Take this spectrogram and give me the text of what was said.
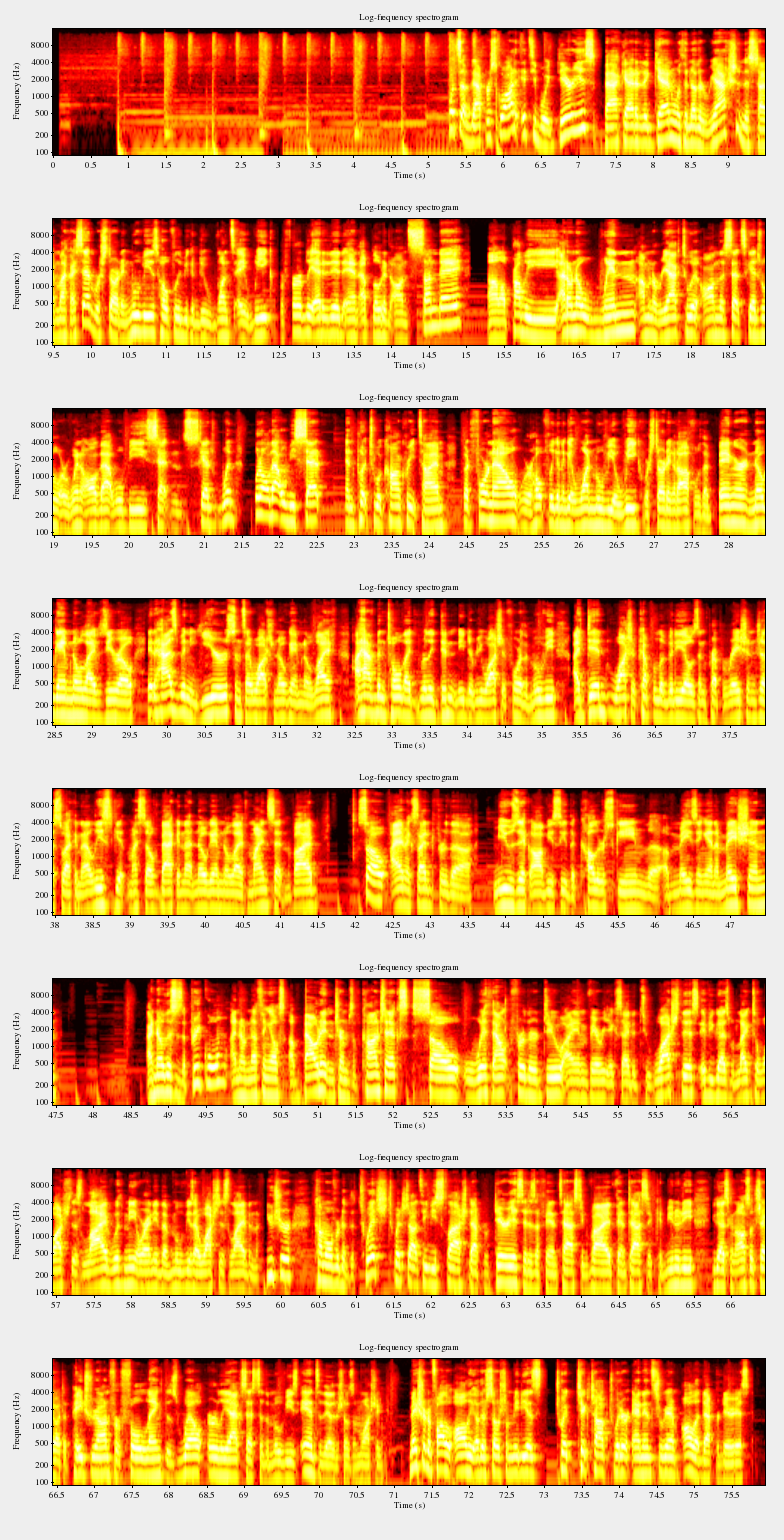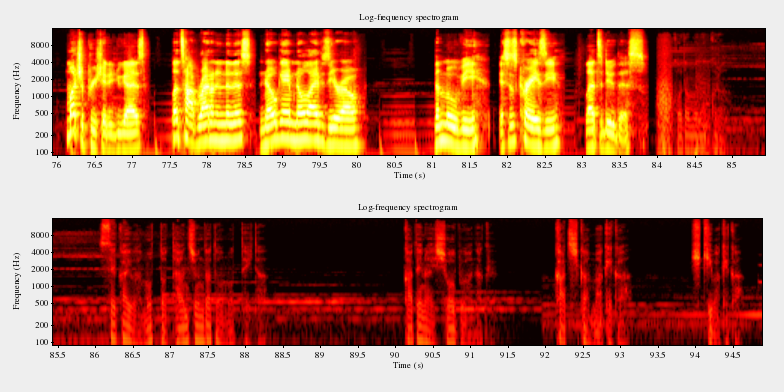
What's up, Dapper Squad? It's your boy Darius, back at it again with another reaction. This time, like I said, we're starting movies. Hopefully, we can do once a week, preferably edited and uploaded on Sunday. Um, I'll probably, I don't know when I'm going to react to it on the set schedule or when all that will be set and schedule, when, when all that will be set and put to a concrete time. But for now, we're hopefully going to get one movie a week. We're starting it off with a banger, No Game, No Life Zero. It has been years since I watched No Game, No Life. I have been told I really didn't need to rewatch it for the movie. I did watch a couple of videos in preparation just so I can at least get myself back in that No Game, No Life mindset and vibe. So I am excited for the music, obviously, the color scheme, the amazing animation. I know this is a prequel. I know nothing else about it in terms of context. So without further ado, I am very excited to watch this. If you guys would like to watch this live with me or any of the movies I watch this live in the future, come over to the Twitch, twitch.tv slash dapperdarius. It is a fantastic vibe, fantastic community. You guys can also check out the Patreon for full length as well, early access to the movies and to the other shows I'm watching. Make sure to follow all the other social medias, Twitch, TikTok, Twitter, and Instagram, all at Dapper Darius. Much appreciated, you guys let's hop right on into this. No game, no life, zero. The movie. This is crazy. Let's do this.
